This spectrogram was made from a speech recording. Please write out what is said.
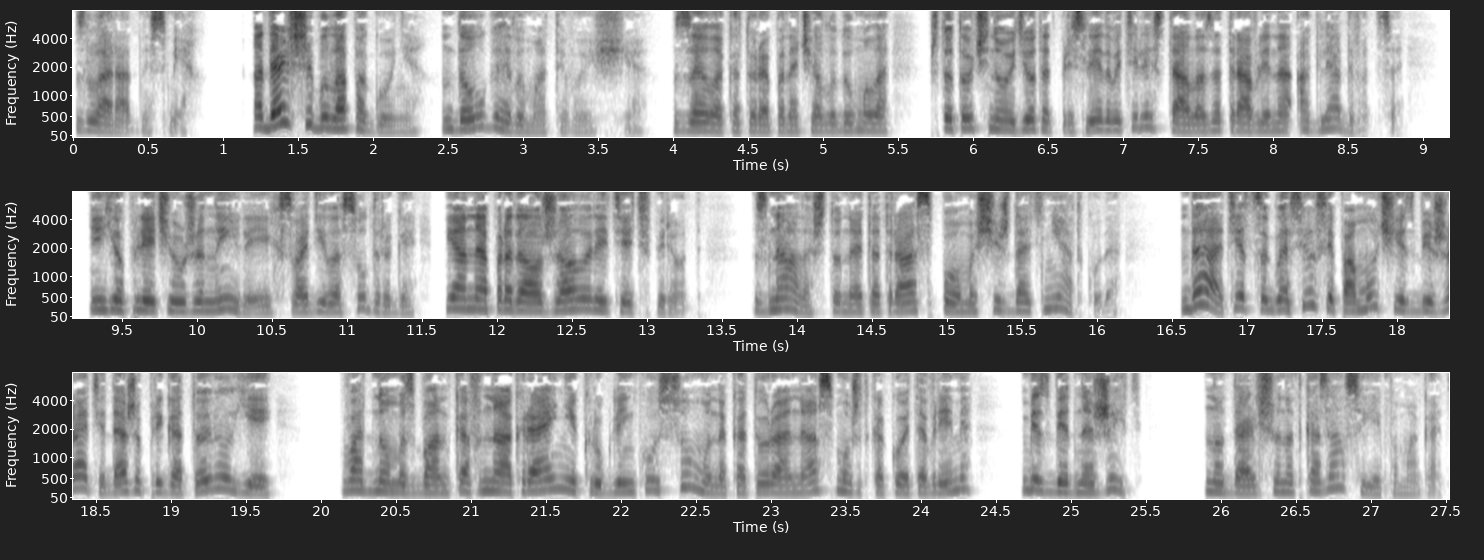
злорадный смех. А дальше была погоня, долгая выматывающая. Зела, которая поначалу думала, что точно уйдет от преследователей, стала затравленно оглядываться. Ее плечи уже ныли, их сводила судорогой, и она продолжала лететь вперед. Знала, что на этот раз помощи ждать неоткуда — да, отец согласился помочь ей сбежать и даже приготовил ей в одном из банков на окраине кругленькую сумму, на которую она сможет какое-то время безбедно жить. Но дальше он отказался ей помогать.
